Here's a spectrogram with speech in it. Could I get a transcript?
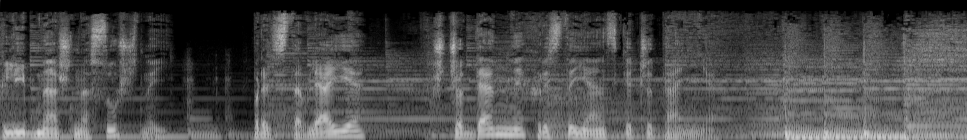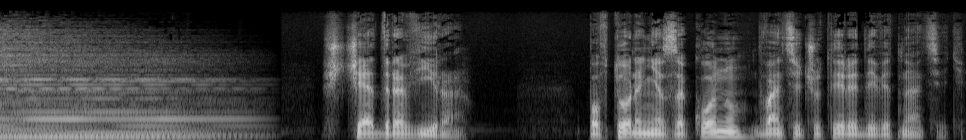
Хліб наш насущний представляє щоденне християнське читання. Щедра віра. Повторення закону 24.19.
